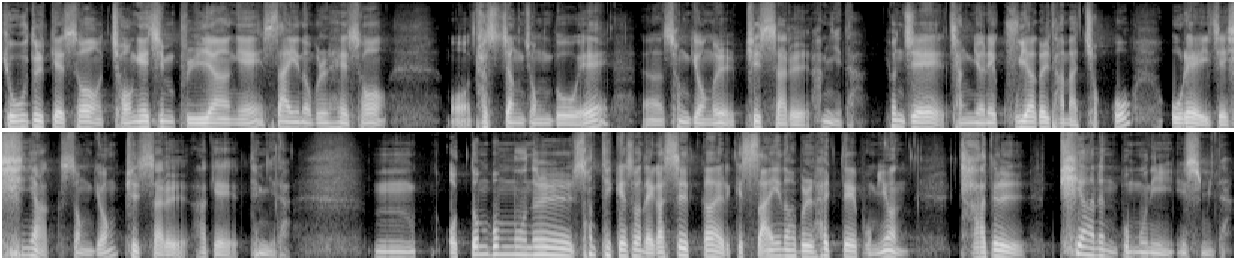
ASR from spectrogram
교우들께서 정해진 분량의 사인업을 해서 뭐 다섯 장 정도의 어, 성경을 필사를 합니다. 현재 작년에 구약을 다 마쳤고 올해 이제 신약 성경 필사를 하게 됩니다. 음, 어떤 본문을 선택해서 내가 쓸까 이렇게 사인업을 할 때 보면 다들 피하는 본문이 있습니다.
